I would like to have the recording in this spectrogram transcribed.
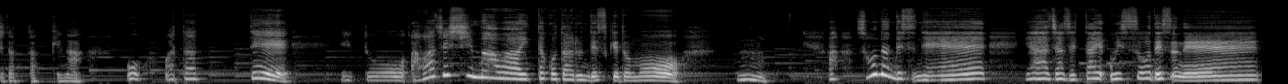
橋だったっけな？を渡って、えっと、淡路島は行ったことあるんですけども、うん。あ、そうなんですね。いやじゃあ絶対美味しそうですね。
